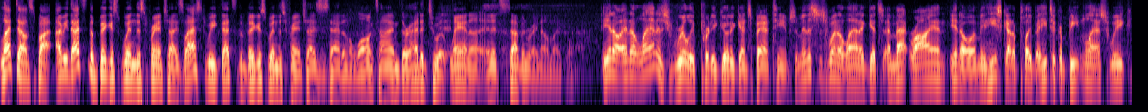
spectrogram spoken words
letdown spot. I mean, that's the biggest win this franchise. Last week, that's the biggest win this franchise has had in a long time. They're headed to Atlanta, and it's seven right now, Michael. You know, and Atlanta's really pretty good against bad teams. I mean, this is when Atlanta gets and Matt Ryan. You know, I mean, he's got to play, but he took a beating last week.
